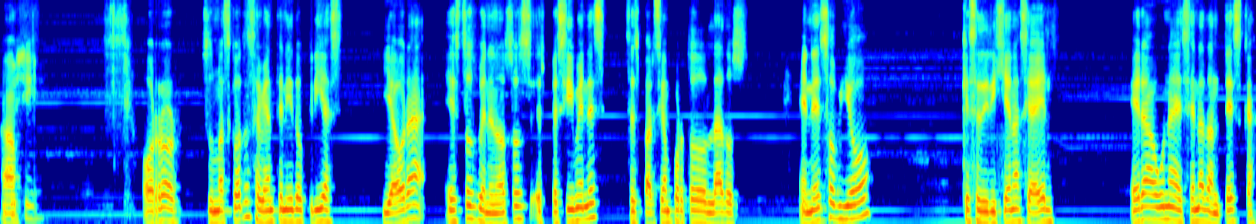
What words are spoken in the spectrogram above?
Ah. Pues sí. Horror. Sus mascotas habían tenido crías y ahora estos venenosos especímenes se esparcían por todos lados. En eso vio que se dirigían hacia él. Era una escena dantesca.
